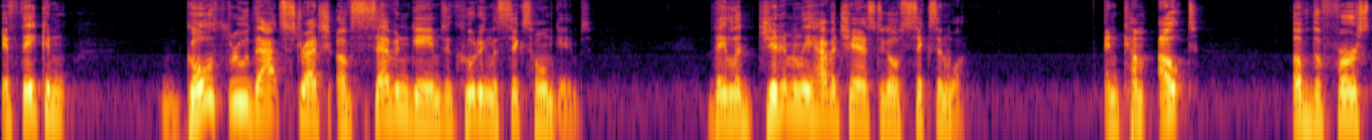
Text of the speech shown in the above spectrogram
If they can go through that stretch of seven games, including the six home games, they legitimately have a chance to go six and one and come out of the first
